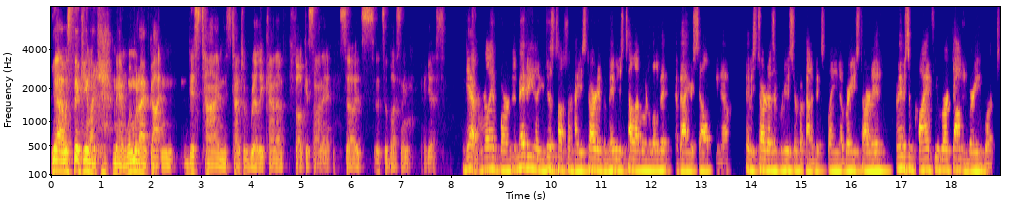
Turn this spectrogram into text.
yeah i was thinking like man when would i have gotten this time this time to really kind of focus on it? So it's it's a blessing i guess. Yeah really important. And maybe you know you just touched on how you started but maybe just tell everyone a little bit about yourself you know? Maybe start as a producer but kind of explain you know where you started or maybe some clients you've worked on and where you've worked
